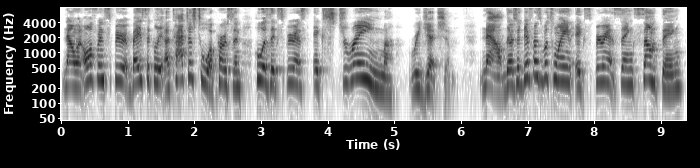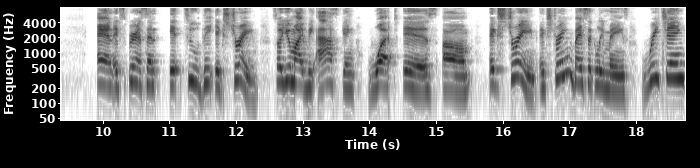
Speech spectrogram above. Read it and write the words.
Now, an orphan spirit basically attaches to a person who has experienced extreme rejection. Now, there's a difference between experiencing something and experiencing it to the extreme. So you might be asking, what is um, extreme? Extreme basically means reaching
